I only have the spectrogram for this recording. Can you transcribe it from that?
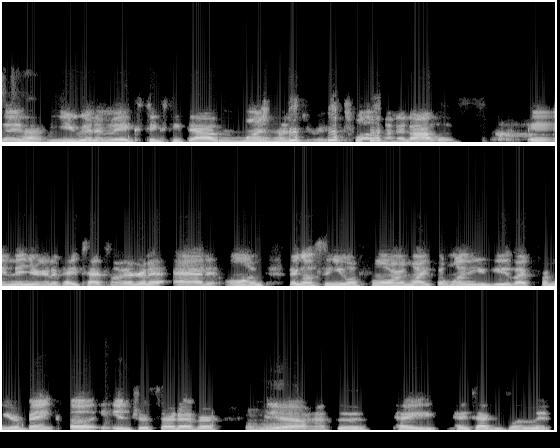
thousand, tax-free. you're gonna make sixty thousand one hundred, twelve hundred dollars, and then you're gonna pay tax on. it. They're gonna add it on. They're gonna send you a form like the one you get like from your bank uh interest or whatever. Mhm. You're Yeah. gonna have to pay pay taxes on it.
